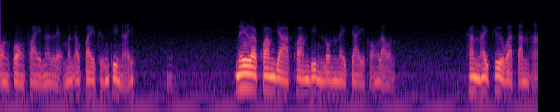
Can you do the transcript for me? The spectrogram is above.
อนกองไฟนั่นแหละ มันเอาไปถึงที่ไหนนี่ละความอยากความดิ้นรนในใจของเรา ท่านให้ชื่อว่าตัณหา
